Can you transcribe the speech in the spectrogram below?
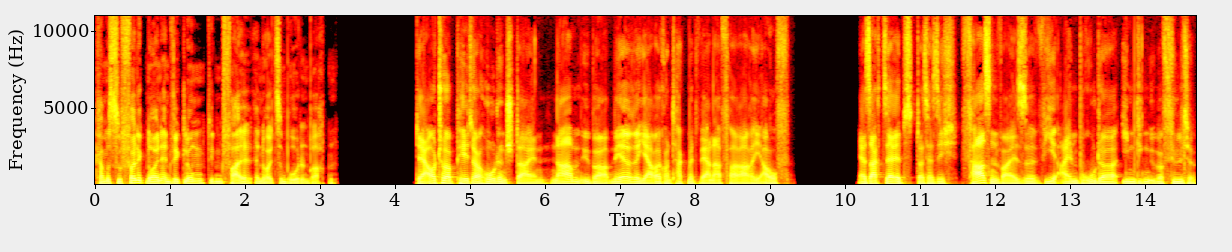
kam es zu völlig neuen Entwicklungen, die den Fall erneut zum Brodeln brachten. Der Autor Peter Hohlenstein nahm über mehrere Jahre Kontakt mit Werner Ferrari auf. Er sagt selbst, dass er sich phasenweise wie ein Bruder ihm gegenüber fühlte.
